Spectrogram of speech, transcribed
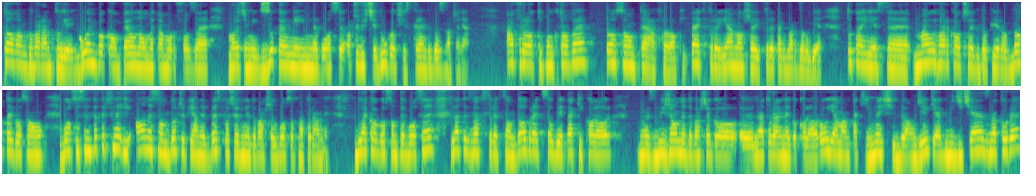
To wam gwarantuje głęboką, pełną metamorfozę. Możecie mieć zupełnie inne włosy. Oczywiście długość i skręt bez znaczenia. Afroloki punktowe to są te afroloki, te, które ja noszę i które tak bardzo lubię. Tutaj jest e, mały warkoczek, dopiero do tego są włosy syntetyczne i one są doczepiane bezpośrednio do waszych włosów naturalnych. Dla kogo są te włosy? Dla tych z was, które chcą dobrać sobie taki kolor zbliżony do waszego e, naturalnego koloru. Ja mam taki myśli blondzik, jak widzicie z natury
